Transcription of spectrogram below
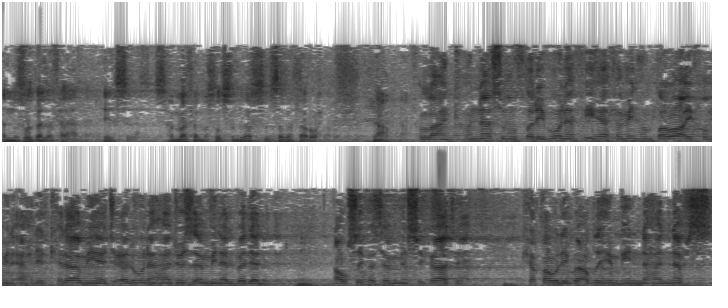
النصوص دلت على هذا. سمتها نصوص النفس وسمتها الروح. نعم. الله عنك. والناس مضطربون فيها فمنهم طوائف من أهل الكلام يجعلونها جزءا من البدن أو صفة من صفاته كقول بعضهم إنها النفس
